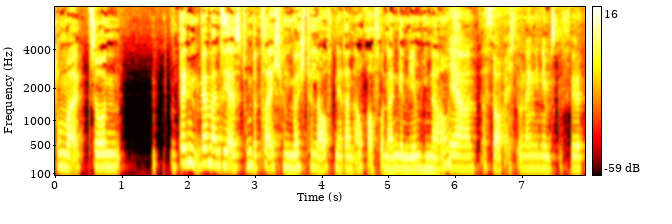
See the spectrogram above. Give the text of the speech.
dumme Aktionen wenn, wenn man sie als dumm bezeichnen möchte, laufen ja dann auch auf unangenehm hinaus. Ja, das war auch echt unangenehmes Gefühl.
